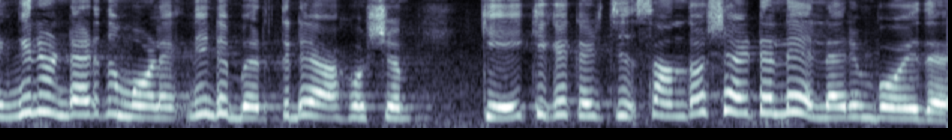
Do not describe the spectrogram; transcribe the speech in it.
എങ്ങനെ ഉണ്ടായിരുന്നു മോളെ നിന്റെ ബർത്ത്ഡേ ആഘോഷം? കേക്കൊക്കെ കഴിച്ച് സന്തോഷമായിട്ടല്ലേ എല്ലാരും പോയത്?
